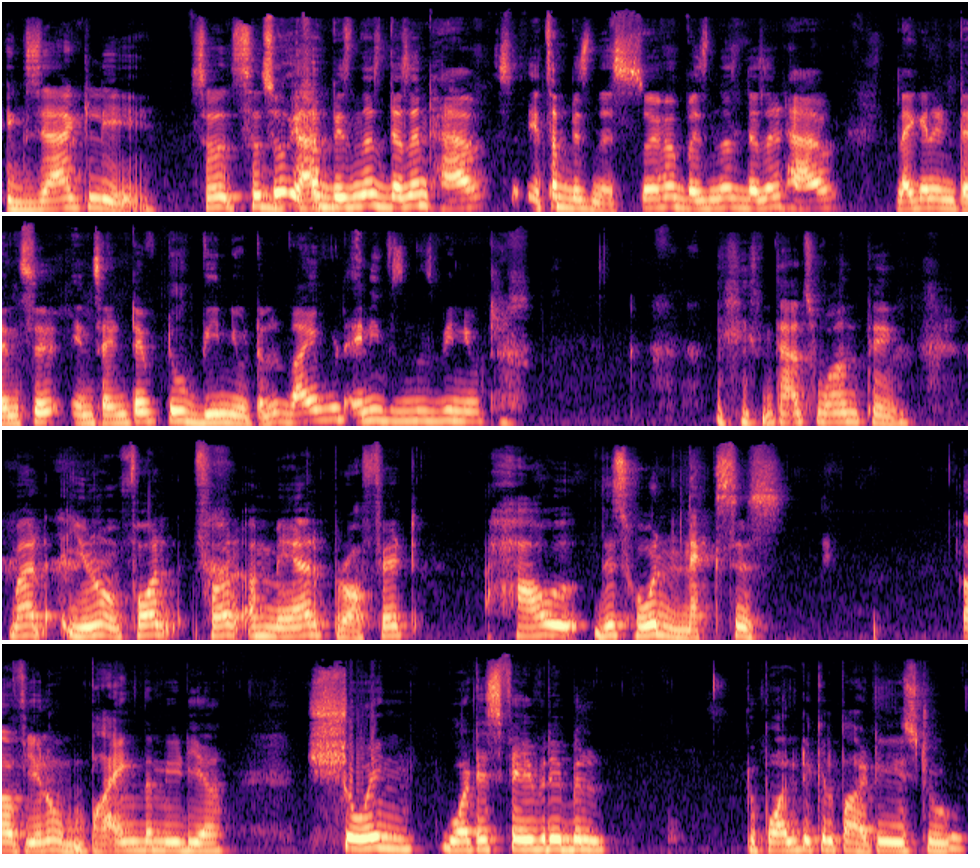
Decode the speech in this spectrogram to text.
Exactly. So so, so if a business doesn't have it's a business. So if a business doesn't have like an intensive incentive to be neutral, why would any business be neutral? that's one thing but you know for for a mere profit how this whole nexus of you know buying the media showing what is favorable to political parties to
